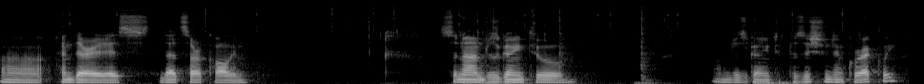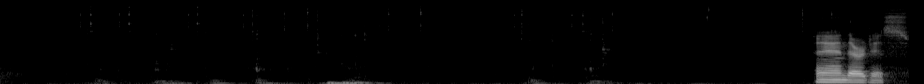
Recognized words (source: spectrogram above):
uh, and there it is, that's our column. So now I'm just going to I'm just going to position them correctly. And there it is.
